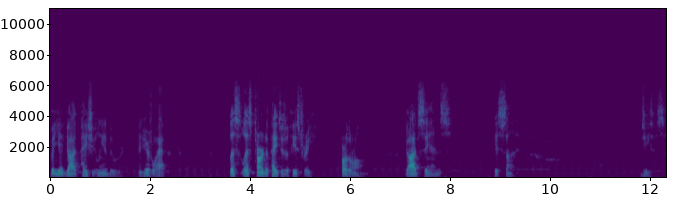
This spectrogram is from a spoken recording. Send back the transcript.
But yet God patiently endured. And here's what happened. Let's, let's turn to pages of history further on. God sends His Son, Jesus.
